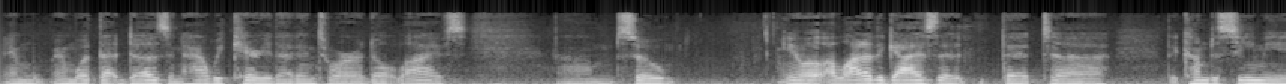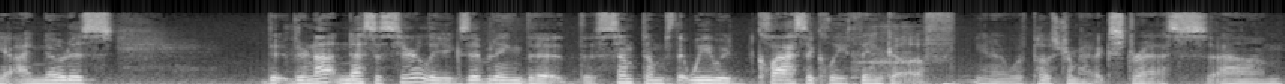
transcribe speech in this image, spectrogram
and, and what that does and how we carry that into our adult lives. Um, so, you know, a lot of the guys that that uh, that come to see me, I notice they're not necessarily exhibiting the, the symptoms that we would classically think of, you know, with post traumatic stress, um,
